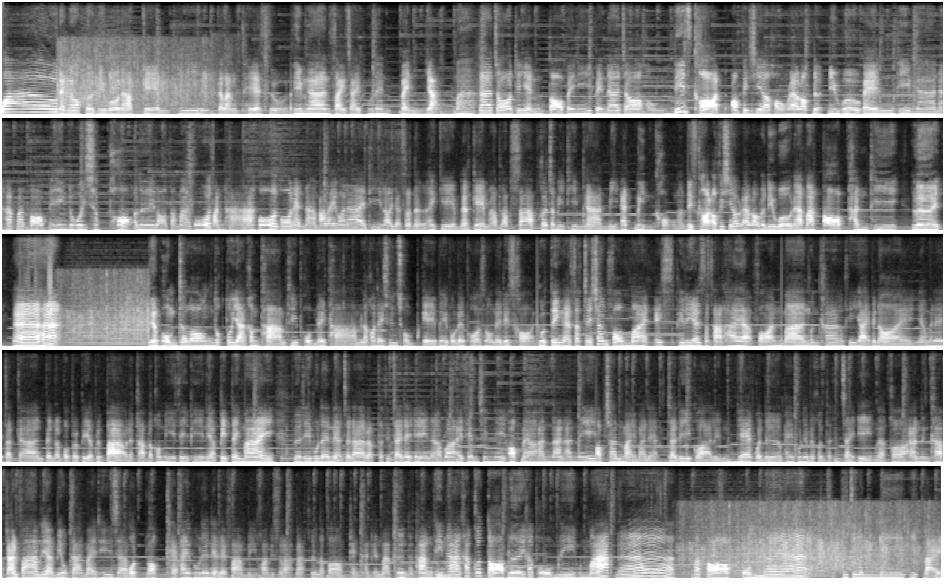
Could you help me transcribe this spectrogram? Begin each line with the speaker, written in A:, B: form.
A: ว้าวและก็เกิดดีเวนะครับ เกมที่กำลังเทสอยู่ ทีมงานใส่ใจผู้เล่นเป็นอย่างมาก หน้าจอที่เห็นต่อไปนี้เป็นหน้าจอของ Discord Official ของ r a l o c k The New World เป็นทีมงานนะครับ มาตอบเองโดยเฉพาะเลยเราสามารถโพสปัญหาโพสข้อแนะนำอะไรก็ได้ที่เราอยากเสนอให้เกม แล้วเกมรับรับทราบก็จะมีทีมงานมีแอดมินของ Discord Official r a l o c k The New World นะครับมาตอบทันทีเลยนะฮะ เดี๋ยวผมจะลองยกตัวอย่างคำถามที่ผมได้ถามแล้วก็ได้ชื่นชมเกมนี่ผมได้โพสต์ลงใน Discord Good thing and suggestion from my experience ภาษาไทยอะฟอนต์มันค่อนข้างที่ใหญ่ไปหน่อย ยังไม่ได้จัดการเป็นระบบระเบียบหรือเปล่านะครับ แล้วก็มี CP เนี่ยปิดได้ไหม เพื่อที่ผู้เล่นเนี่ยจะได้แบบตัดสินใจได้เองนะครับ ว่าไอเทมชิ้นนี้ออฟแมวอันนั้นอันนี้ออปชั่นใหม่มาเนี่ยจะดีกว่าหรือแย่กว่าเดิม ให้ผู้เล่นเป็นคนตัดสินใจเอง แล้วก็อันหนึงครับการฟาร์มเนี่ยมีโอกาสไหมที่จะปลดล็อกแคปให้ผู้เล่นเนี่ยได้ฟาร์มมีความอิสระมากขึ้น แล้วก็แข่งขันกันมากขึ้นนะทางทีมงานครับก็ตอบเลยครับผมนี่คุณมาร์กนะมาตอบผมเลยนะฮะจริงๆมันมีอีกหลาย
